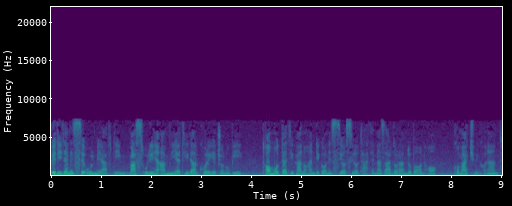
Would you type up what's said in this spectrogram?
به دیدن سئول می رفتیم. مسئولین امنیتی در کره جنوبی تا مدتی پناهندگان سیاسی را تحت نظر دارند و به آنها کمک می کنند.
